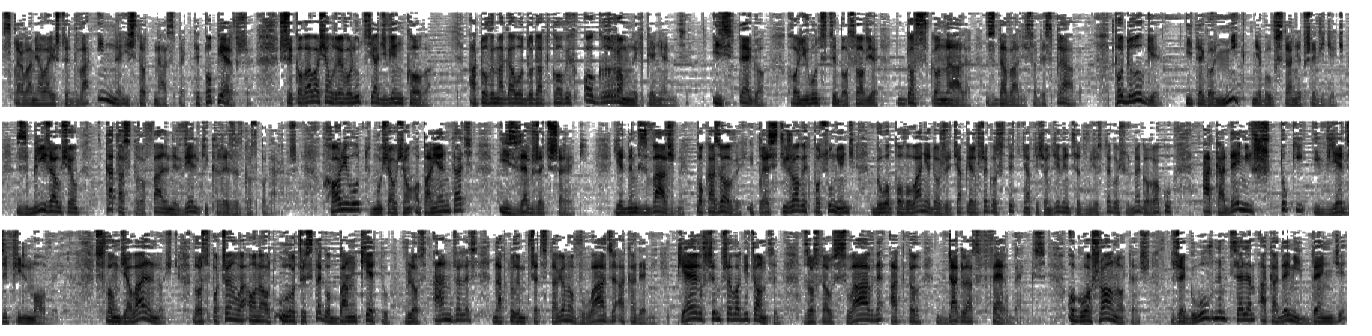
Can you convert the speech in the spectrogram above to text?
Sprawa miała jeszcze dwa inne istotne aspekty. Po pierwsze, szykowała się rewolucja dźwiękowa, a to wymagało dodatkowych, ogromnych pieniędzy. I z tego hollywoodzcy bosowie doskonale zdawali sobie sprawę. Po drugie, i tego nikt nie był w stanie przewidzieć, zbliżał się katastrofalny, wielki kryzys gospodarczy. Hollywood musiał się opamiętać i zewrzeć szeregi. Jednym z ważnych, pokazowych i prestiżowych posunięć było powołanie do życia 1 stycznia 1927 roku Akademii Sztuki i Wiedzy Filmowej. Swą działalność rozpoczęła ona od uroczystego bankietu w Los Angeles, na którym przedstawiono władze Akademii. Pierwszym przewodniczącym został sławny aktor Douglas Fairbanks. Ogłoszono też, że głównym celem Akademii będzie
